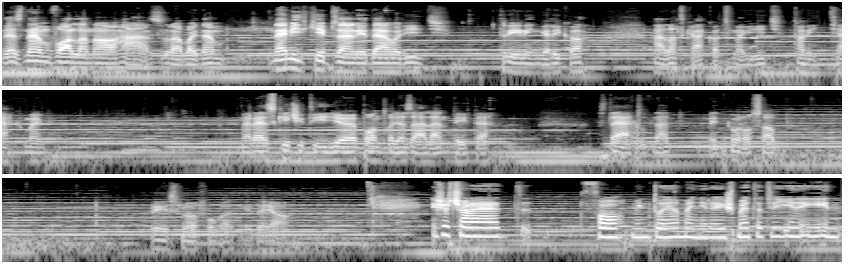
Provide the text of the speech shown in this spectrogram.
ez nem vallana a házra, vagy nem, nem így képzelnéd el, hogy így tréningelik a állatkákat, meg így tanítják meg. Mert ez kicsit így pont, hogy az ellentéte. Ezt el tudnád egy gonoszabb részről fogadni, de ja. És a család fa, mint olyan, mennyire ismert? Tehát, hogy én, én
